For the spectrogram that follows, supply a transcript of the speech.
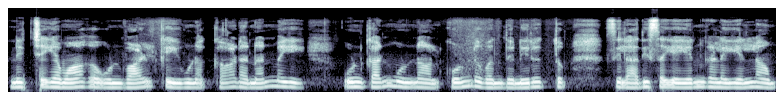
நிச்சயமாக உன் வாழ்க்கை உனக்கான நன்மையை உன் கண் முன்னால் கொண்டு வந்து நிறுத்தும். சில அதிசய எண்களை எல்லாம்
